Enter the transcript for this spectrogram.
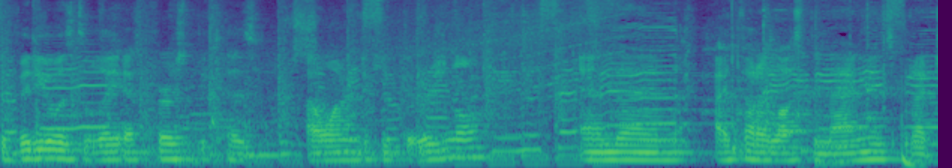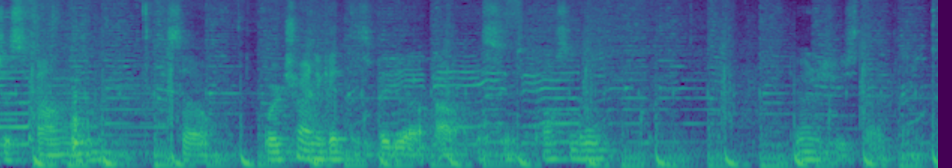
The video was delayed at first because I wanted to keep the original, and then I thought I lost the magnets, but I just found them. So we're trying to get this video out as soon as possible. You want to restart that?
